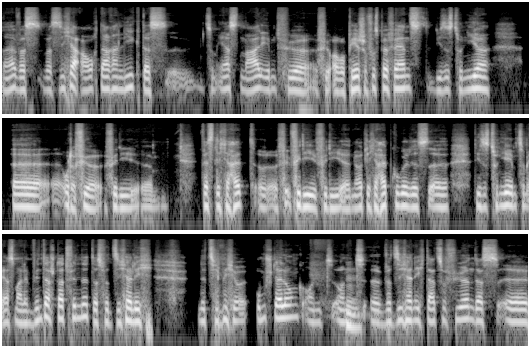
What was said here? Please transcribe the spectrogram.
ja, was, was sicher auch daran liegt, dass äh, zum ersten Mal eben für, für europäische Fußballfans dieses Turnier äh, oder für, für die ähm, westliche Halb oder für, für die für die äh, nördliche Halbkugel des äh, dieses Turnier eben zum ersten Mal im Winter stattfindet. Das wird sicherlich eine ziemliche Umstellung und, und hm. äh, wird sicher nicht dazu führen, dass, äh,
